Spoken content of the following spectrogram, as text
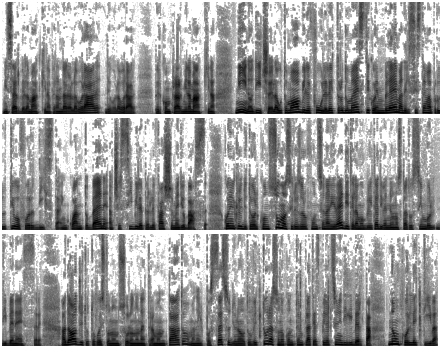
Mi serve la macchina per andare a lavorare, devo lavorare per comprarmi la macchina. Nino dice l'automobile fu l'elettrodomestico emblema del sistema produttivo fordista, in quanto bene accessibile per le fasce medio-basse. Con il credito al consumo si resero funzionali i redditi e la mobilità divenne uno stato simbolo di benessere. Ad oggi tutto questo non solo non è tramontato, ma nel possesso di un'autovettura sono contemplate aspirazioni di libertà non collettiva,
